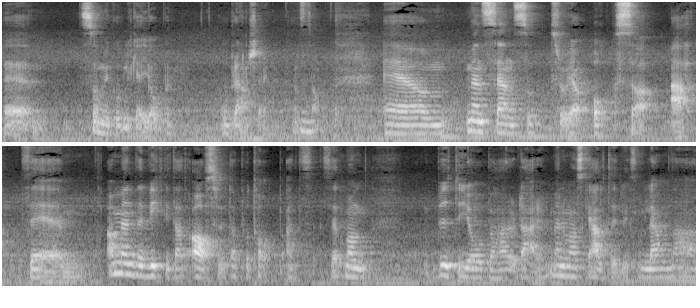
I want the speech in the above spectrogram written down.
eh, så mycket olika jobb och branscher. nästan. Eh, Men sen så tror jag också att eh, ja, men det är viktigt att avsluta på topp. Att, så att man byter jobb här och där. Men man ska alltid liksom lämna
